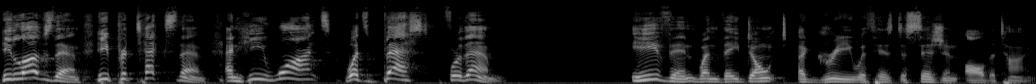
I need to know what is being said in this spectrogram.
He loves them. He protects them. And he wants what's best for them. Even when they don't agree with his decision all the time.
